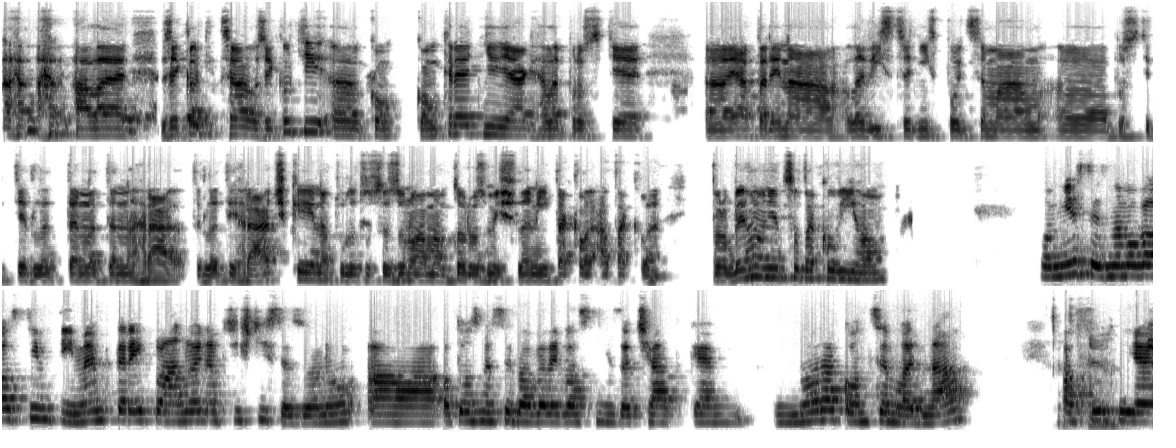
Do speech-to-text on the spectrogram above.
Ale řekl ti třeba, řekl ti kon- konkrétně nějak, hele, prostě já tady na levý střední spojce mám uh, prostě těhle, ten, ten hra, tyhle ty hráčky na tuhle tu sezonu a mám to rozmyšlený takhle a takhle. Proběhlo něco takového? On mě seznamoval s tím týmem, který plánuje na příští sezonu a o tom jsme se bavili vlastně začátkem února, koncem ledna. A furt je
